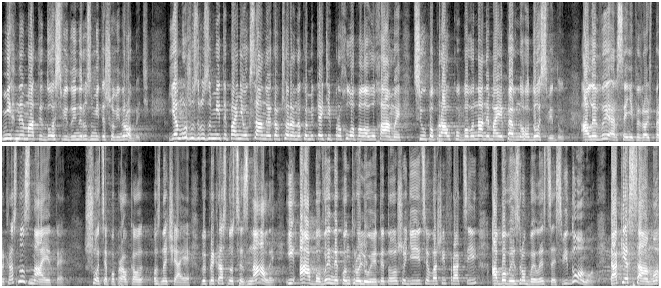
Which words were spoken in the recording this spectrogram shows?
міг не мати досвіду і не розуміти, що він робить. Я можу зрозуміти пані Оксану, яка вчора на комітеті прохлопала вухами цю поправку, бо вона не має певного досвіду. Але ви, Арсеній Петрович, прекрасно знаєте, що ця поправка означає. Ви прекрасно це знали, і або ви не контролюєте того, що діється в вашій фракції, або ви зробили це свідомо. Так як само,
